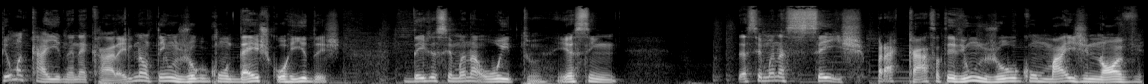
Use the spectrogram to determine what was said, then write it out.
tem uma caída, né, cara? Ele não tem um jogo com 10 corridas desde a semana 8. E assim, da semana 6 pra cá só teve um jogo com mais de 9,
